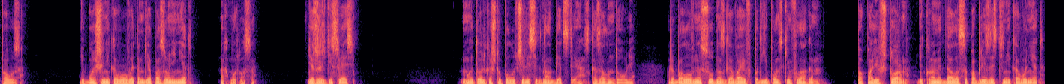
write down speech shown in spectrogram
пауза. «И больше никого в этом диапазоне нет?» — нахмурился. Держите связь». «Мы только что получили сигнал бедствия», — сказал он Доули. «Рыболовное судно с Гавайев под японским флагом. Попали в шторм, и кроме Далласа поблизости никого нет.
